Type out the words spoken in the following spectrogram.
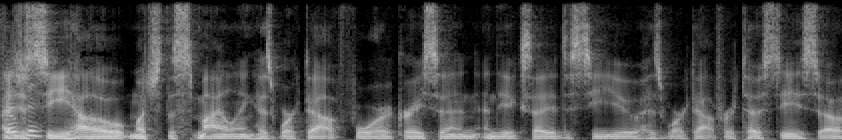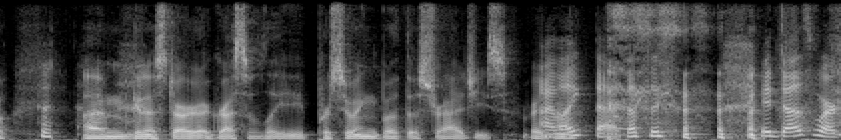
I just see how much the smiling has worked out for Grayson and the excited to see you has worked out for Toasty. So I'm going to start aggressively pursuing both those strategies right I now. like that. That's a, it does work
